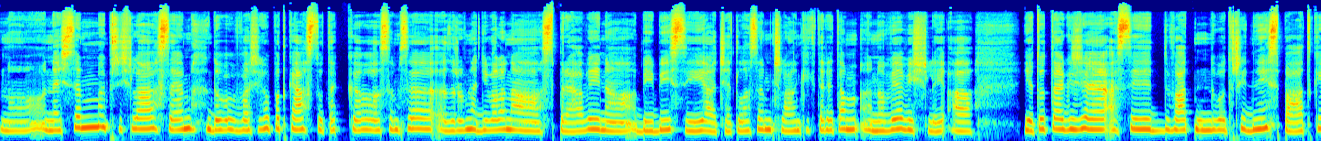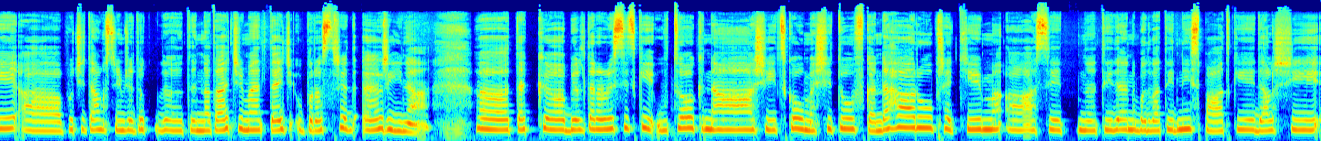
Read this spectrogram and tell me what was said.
No, než jsem přišla sem do vašeho podcastu, tak eh, jsem se zrovna dívala na zprávy na BBC a četla jsem články, které tam nově vyšly a je to tak, že asi dva nebo tři dny zpátky a počítám s tím, že to ten natáčíme teď uprostřed eh, října, mm. tak byl teroristický útok na šítskou mešitu v Kandaháru, předtím asi týden nebo dva týdny zpátky další,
